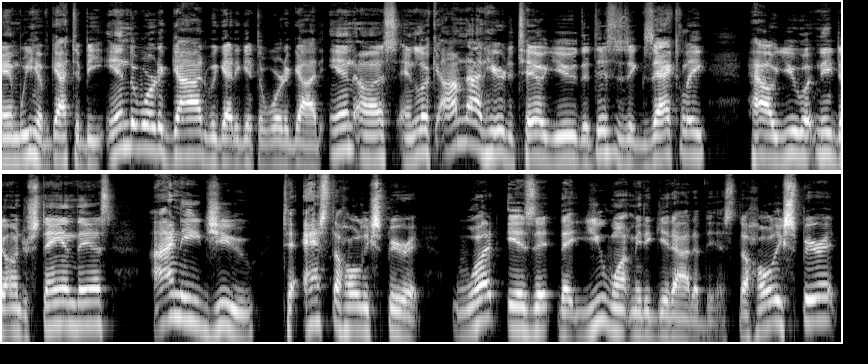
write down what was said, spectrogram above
and we have got to be in the Word of God. We got to get the Word of God in us. And look, I'm not here to tell you that this is exactly how you need to understand this. I need you to ask the Holy Spirit, what is it that you want me to get out of this? The Holy Spirit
